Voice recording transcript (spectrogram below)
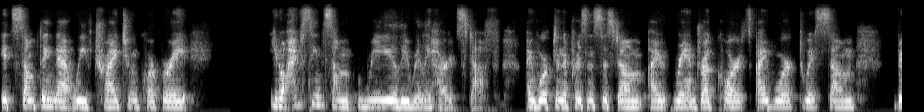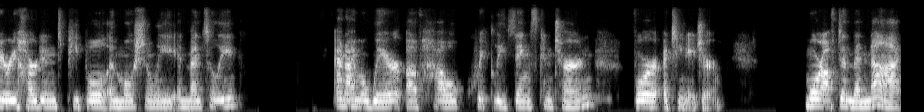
it's something that we've tried to incorporate. You know i've seen some really really hard stuff. I've worked in the prison system. I ran drug courts. I've worked with some very hardened people emotionally and mentally and i'm aware of how quickly things can turn for a teenager more often than not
